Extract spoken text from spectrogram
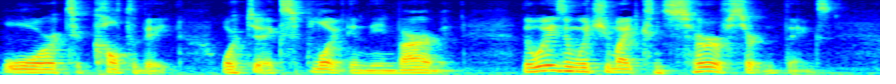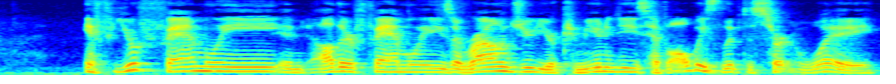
or to cultivate or to exploit in the environment, the ways in which you might conserve certain things. If your family and other families around you, your communities have always lived a certain way,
